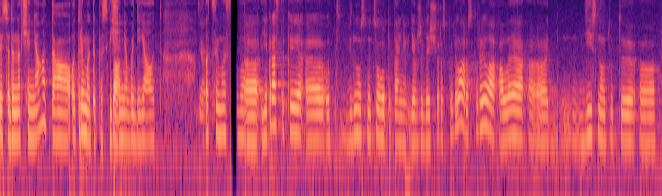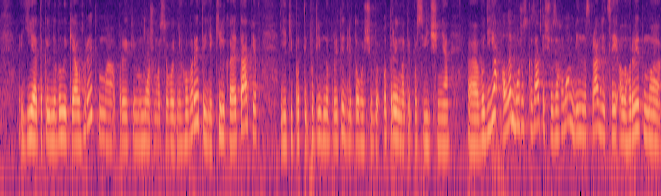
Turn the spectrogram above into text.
Готуватися до навчання та отримати посвідчення водія. От оцими словами. Е, Якраз таки, е, от відносно цього питання я вже дещо розповіла, розкрила, але е, дійсно тут е, є такий невеликий алгоритм, про який ми можемо сьогодні говорити. Є кілька етапів, які потрібно пройти для того, щоб отримати посвідчення водія. Але можу сказати, що загалом він насправді цей алгоритм е,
